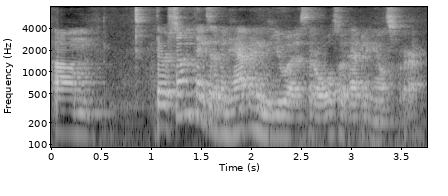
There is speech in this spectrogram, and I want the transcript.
Um, there are some things that have been happening in the US that are also happening elsewhere.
